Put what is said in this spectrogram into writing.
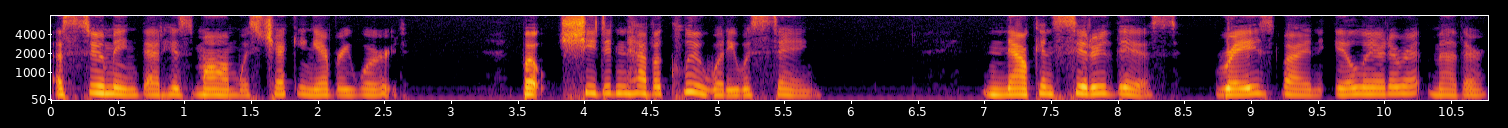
assuming that his mom was checking every word. But she didn't have a clue what he was saying. Now consider this raised by an illiterate mother,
